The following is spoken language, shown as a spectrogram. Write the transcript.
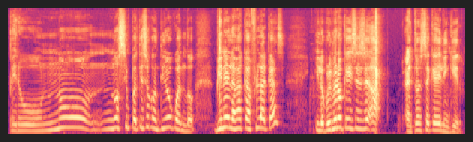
Pero no, no simpatizo contigo cuando vienen las vacas flacas y lo primero que dices es, ah, entonces hay que delinquir.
